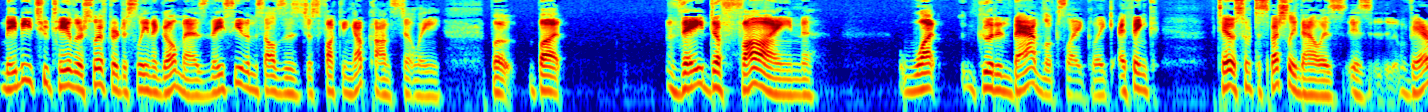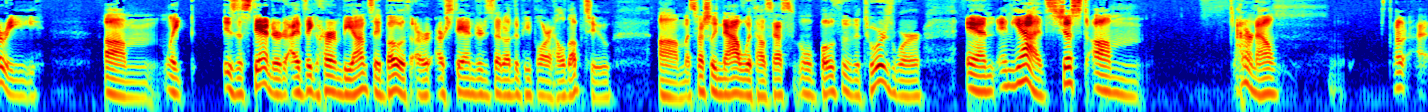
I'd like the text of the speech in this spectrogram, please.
maybe to Taylor Swift or to Selena Gomez, they see themselves as just fucking up constantly, but, but they define what good and bad looks like. Like, I think Taylor Swift, especially now, is, is very, um, like is a standard. I think her and Beyonce both are, are standards that other people are held up to, um, especially now with how successful both of the tours were. And and yeah, it's just um, I don't know. I, I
